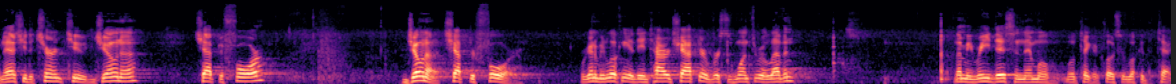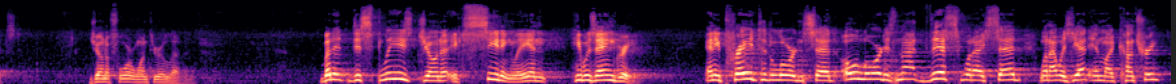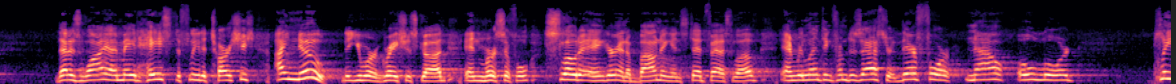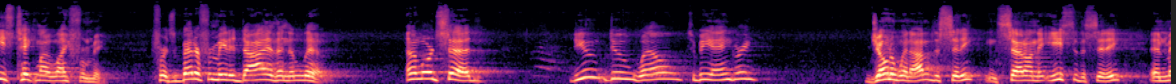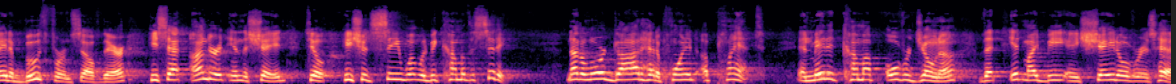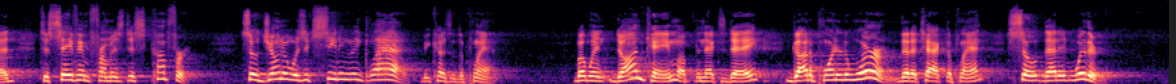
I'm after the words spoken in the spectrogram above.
I'm going to ask you to turn to Jonah chapter 4. Jonah chapter 4. We're going to be looking at the entire chapter, verses 1 through 11. Let me read this and then we'll, we'll take a closer look at the text. Jonah 4, 1 through 11. But it displeased Jonah exceedingly, and he was angry. And he prayed to the Lord and said, O Lord, is not this what I said when I was yet in my country? That is why I made haste to flee to Tarshish. I knew that you were a gracious God and merciful, slow to anger, and abounding in steadfast love, and relenting from disaster. Therefore, now, O Lord, please take my life from me, for it's better for me to die than to live. And the Lord said, Do you do well to be angry? Jonah went out of the city and sat on the east of the city and made a booth for himself there. He sat under it in the shade till he should see what would become of the city. Now the Lord God had appointed a plant and made it come up over Jonah that it might be a shade over his head to save him from his discomfort. So Jonah was exceedingly glad because of the plant. But when dawn came up the next day, God appointed a worm that attacked the plant so that it withered.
